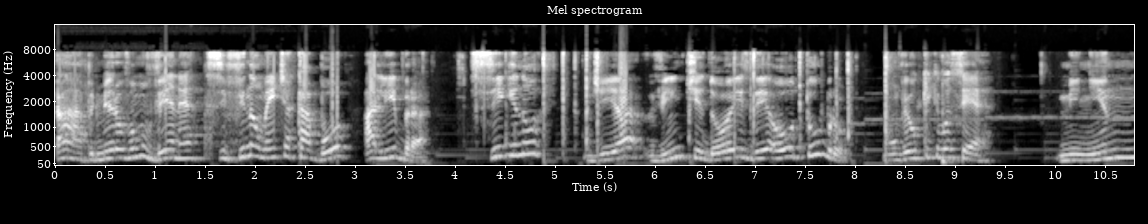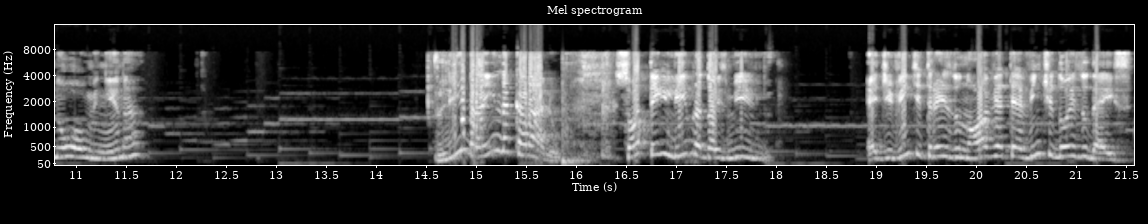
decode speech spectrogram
Ah, primeiro vamos ver, né? Se finalmente acabou a Libra. Signo dia 22 de outubro. Vamos ver o que, que você é. Menino ou menina? Libra ainda, caralho! Só tem Libra 2000. É de 23 do 9 até 22 do 10.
